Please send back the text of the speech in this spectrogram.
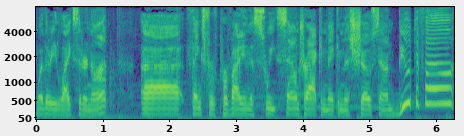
whether he likes it or not. Uh, thanks for providing this sweet soundtrack and making this show sound beautiful.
